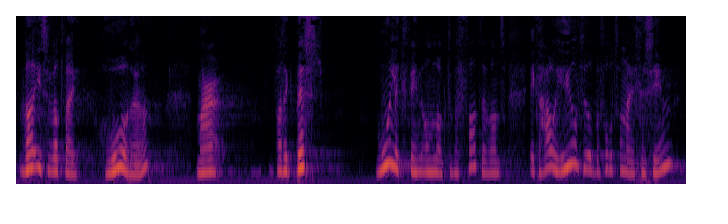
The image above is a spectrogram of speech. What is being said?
wel iets wat wij horen, maar wat ik best moeilijk vind om ook te bevatten. Want ik hou heel veel bijvoorbeeld van mijn gezin.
